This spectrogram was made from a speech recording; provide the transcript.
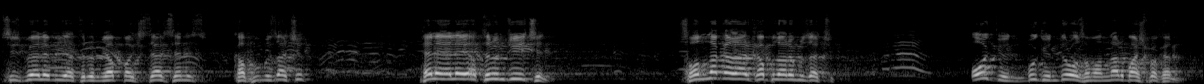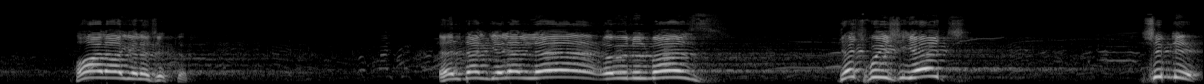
Siz böyle bir yatırım yapmak isterseniz kapımız açık. Hele hele yatırımcı için. Sonuna kadar kapılarımız açık. O gün bugündür o zamanlar başbakanım. Hala gelecekler. Elden gelenle övünülmez. Geç bu işi geç. Şimdi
